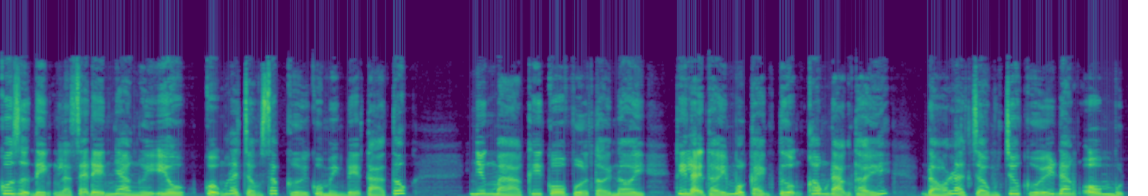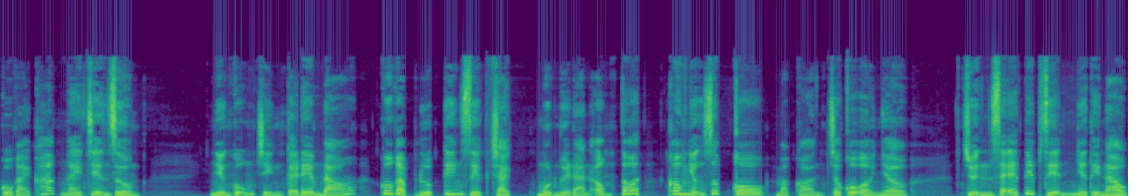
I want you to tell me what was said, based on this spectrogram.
Cô dự định là sẽ đến nhà người yêu, cũng là chồng sắp cưới của mình để tá túc. Nhưng mà khi cô vừa tới nơi thì lại thấy một cảnh tượng không đáng thấy. Đó là chồng chưa cưới đang ôm một cô gái khác ngay trên giường. Nhưng cũng chính cái đêm đó, cô gặp được Kinh Diệt Trạch, một người đàn ông tốt, không những giúp cô mà còn cho cô ở nhờ. Chuyện sẽ tiếp diễn như thế nào?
